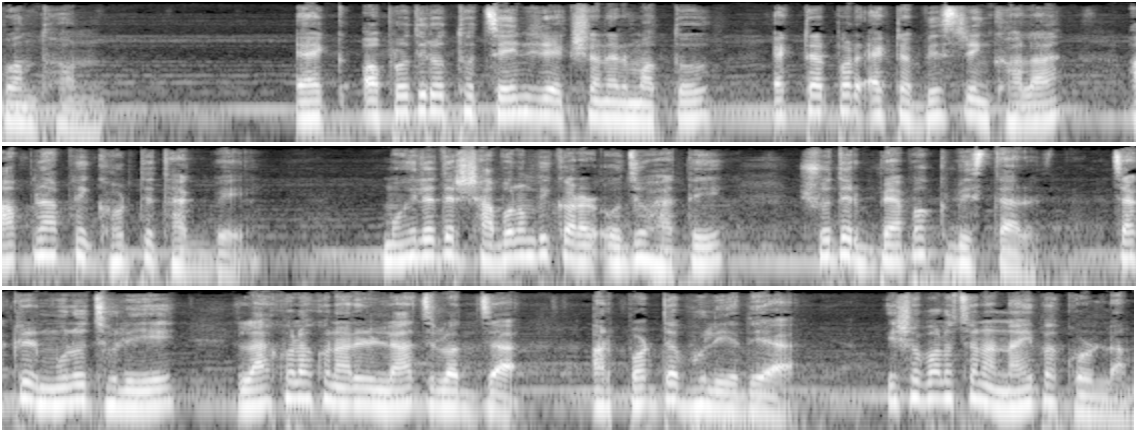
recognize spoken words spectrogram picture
বন্ধন। এক অপ্রতিরোধ চেইন রিয়েকশনের মতো একটার পর একটা বিশৃঙ্খলা আপনা আপনি ঘটতে থাকবে। মহিলাদের স্বাবলম্বী করার অজুহাতে সুদের ব্যাপক বিস্তার, চাকরির মূল্য ঝুলিয়ে লাখো লাখো নারীর লাজ, লজ্জা আর পর্দা ভুলিয়ে দেয়া, এসব আলোচনা নাইবা করলাম।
